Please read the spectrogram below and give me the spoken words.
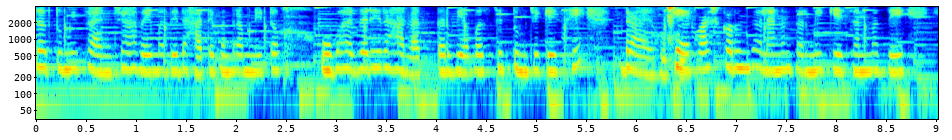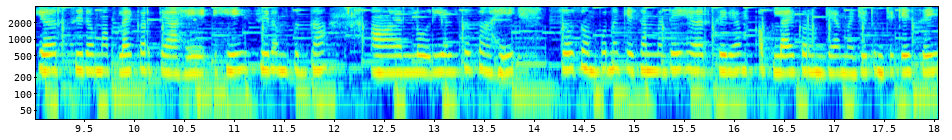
तर तुम्ही फॅनच्या हवेमध्ये दहा ते पंधरा मिनिटं उभा जरी राहिलात तर व्यवस्थित तुमचे केस हे ड्राय होते हेअर वॉश करून झाल्यानंतर मी केसांमध्ये हेअर सिरम अप्लाय करते आहे. हे सिरमसुद्धा लोरियलचंच आहे. सो संपूर्ण केसांमध्ये हेअर सिरम अप्लाय करून घ्या. म्हणजे तुमचे केस हे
